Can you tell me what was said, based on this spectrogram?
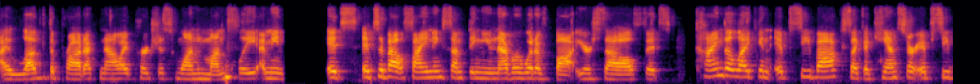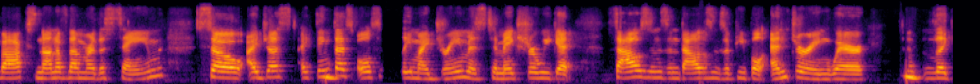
I loved the product. Now I purchase one monthly. I mean, it's it's about finding something you never would have bought yourself. It's kind of like an Ipsy box, like a cancer Ipsy box. None of them are the same. So I just, I think that's ultimately my dream is to make sure we get thousands and thousands of people entering where like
